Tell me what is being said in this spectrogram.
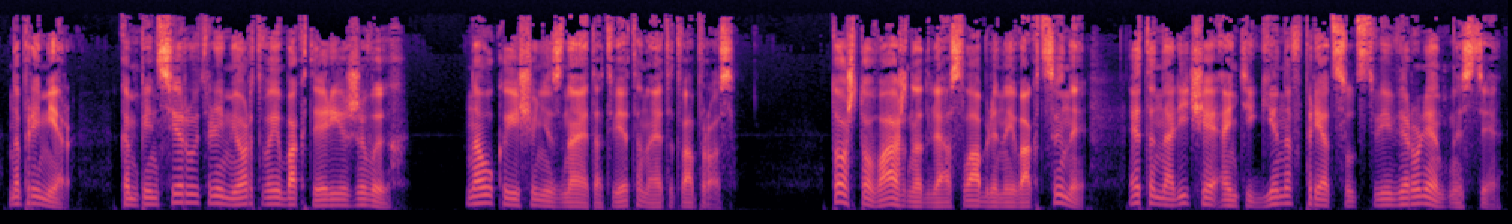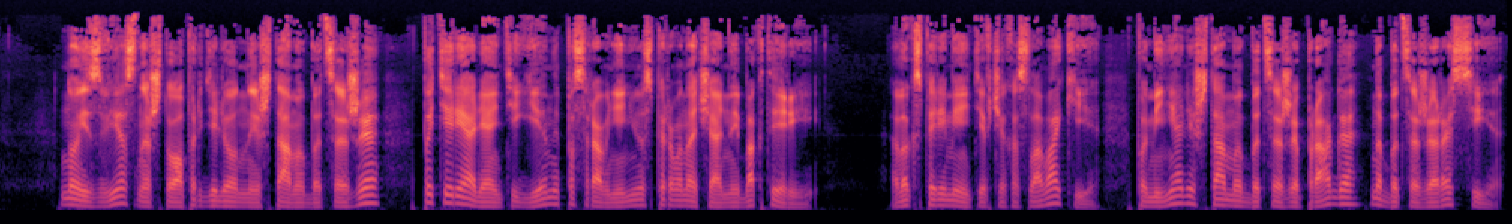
Например, компенсируют ли мертвые бактерии живых? Наука еще не знает ответа на этот вопрос. То, что важно для ослабленной вакцины, это наличие антигенов при отсутствии вирулентности. Но известно, что определенные штаммы БЦЖ потеряли антигены по сравнению с первоначальной бактерией. В эксперименте в Чехословакии поменяли штаммы БЦЖ Прага на БЦЖ Россия.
